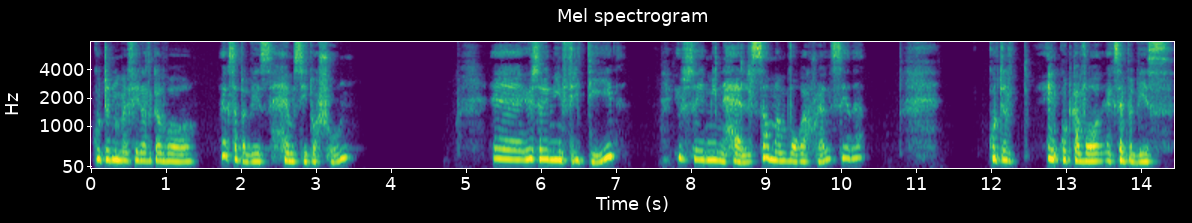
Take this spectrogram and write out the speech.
Kortet nummer fyra kan vara exempelvis hemsituation. Eh, hur ser min fritid? Hur ser min hälsa om man vågar själv se det? Kortet, en kort kan vara exempelvis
